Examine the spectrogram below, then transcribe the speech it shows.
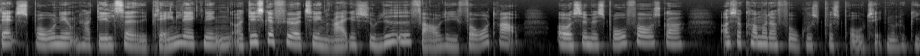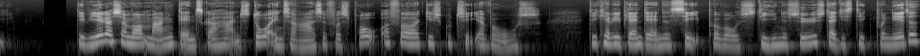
Dansk Sprognævn har deltaget i planlægningen, og det skal føre til en række solide faglige foredrag, også med sprogforskere, og så kommer der fokus på sprogteknologi. Det virker som om mange danskere har en stor interesse for sprog og for at diskutere vores. Det kan vi blandt andet se på vores stigende søgestatistik på nettet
